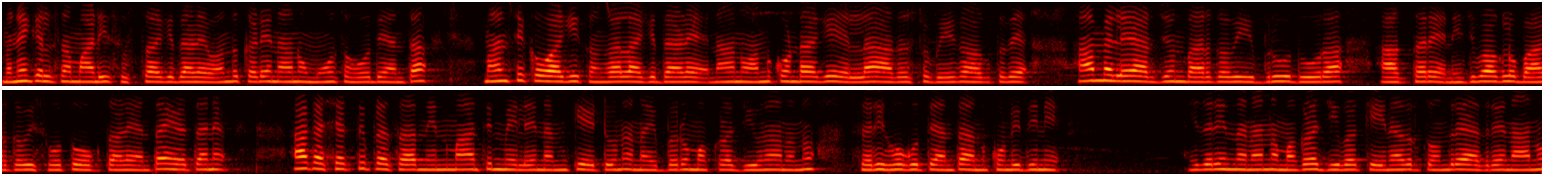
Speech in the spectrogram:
ಮನೆ ಕೆಲಸ ಮಾಡಿ ಸುಸ್ತಾಗಿದ್ದಾಳೆ. ಒಂದು ಕಡೆ ನಾನು ಮೋಸ ಹೋದೆ ಅಂತ ಮಾನಸಿಕವಾಗಿ ಕಂಗಾಲಾಗಿದ್ದಾಳೆ. ನಾನು ಅಂದ್ಕೊಂಡಾಗೆ ಎಲ್ಲ ಆದಷ್ಟು ಬೇಗ ಆಗುತ್ತದೆ. ಆಮೇಲೆ ಅರ್ಜುನ್, ಭಾರ್ಗವಿ ಇಬ್ಬರೂ ದೂರ ಆಗ್ತಾರೆ. ನಿಜವಾಗ್ಲೂ ಭಾರ್ಗವಿ ಸೋತು ಹೋಗ್ತಾಳೆ ಅಂತ ಹೇಳ್ತಾನೆ. ಆಗ ಶಕ್ತಿ ಪ್ರಸಾದ್ ನಿನ್ನ ಮಾತಿನ ಮೇಲೆ ನಂಬಿಕೆ ಇಟ್ಟು ನನ್ನ ಇಬ್ಬರು ಮಕ್ಕಳ ಜೀವನ ನಾನು ಸರಿ ಹೋಗುತ್ತೆ ಅಂತ ಅಂದ್ಕೊಂಡಿದ್ದೀನಿ ಇದರಿಂದ ನನ್ನ ಮಗಳ ಜೀವಕ್ಕೆ ಏನಾದರೂ ತೊಂದರೆ ಆದರೆ ನಾನು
